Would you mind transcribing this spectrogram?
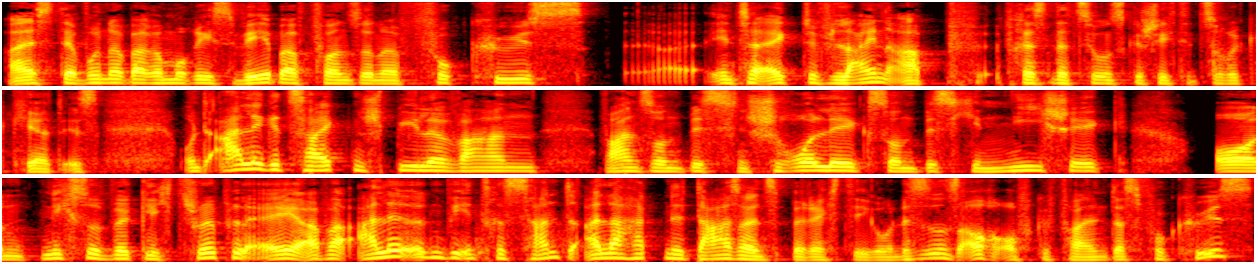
als der wunderbare Maurice Weber von so einer Focus Interactive Line-Up Präsentationsgeschichte zurückgekehrt ist. Und alle gezeigten Spiele waren, waren so ein bisschen schrullig, so ein bisschen nischig und nicht so wirklich AAA, aber alle irgendwie interessant, alle hatten eine Daseinsberechtigung. Das ist uns auch aufgefallen, dass Focus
